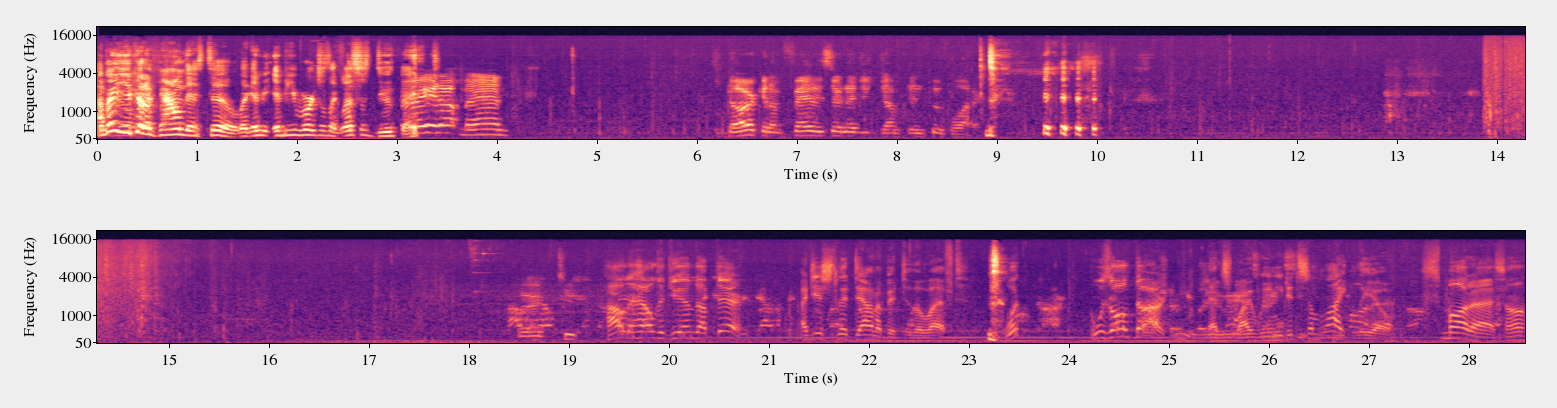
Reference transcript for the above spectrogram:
I bet you could have found this too. Like if if you were just like, let's just do things. Hurry it up, man. It's dark, and I'm fairly certain I just jumped in poop water. Where to? How the hell did you end up there? I just slid down a bit to the left. what? It was all dark. That's why we needed some light, Leo. Smart ass, huh?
